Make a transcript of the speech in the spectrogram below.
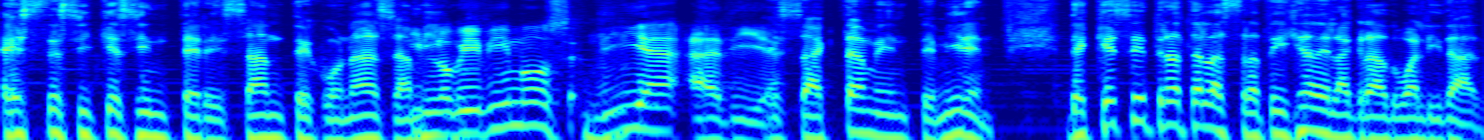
Este sí que es interesante, Jonás. Y lo vivimos día a día. Exactamente. Miren, ¿de qué se trata la estrategia de la gradualidad?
